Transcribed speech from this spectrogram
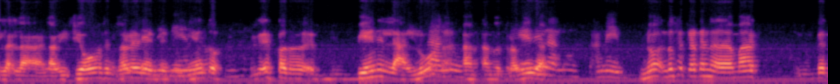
la, la, visión, se nos abre el entendimiento. Es cuando viene la luz, A, nuestra vida. la luz. Amén. No, no se trata nada más de,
